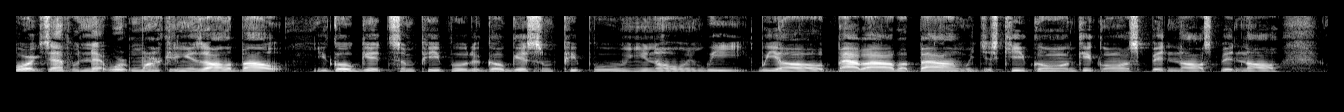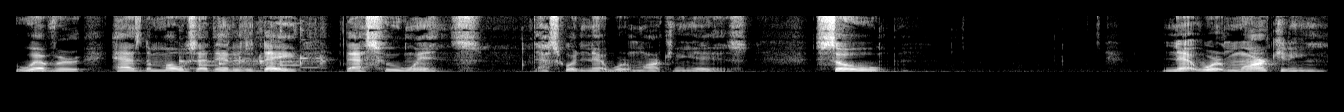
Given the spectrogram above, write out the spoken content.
for example, network marketing is all about you go get some people to go get some people, you know, and we we all bow bow bow bow, and we just keep going, keep going, spitting all, spitting all. Whoever has the most at the end of the day, that's who wins. That's what network marketing is. So, network marketing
